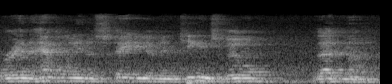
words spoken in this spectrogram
were in Javelina Stadium in Kingsville that night.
